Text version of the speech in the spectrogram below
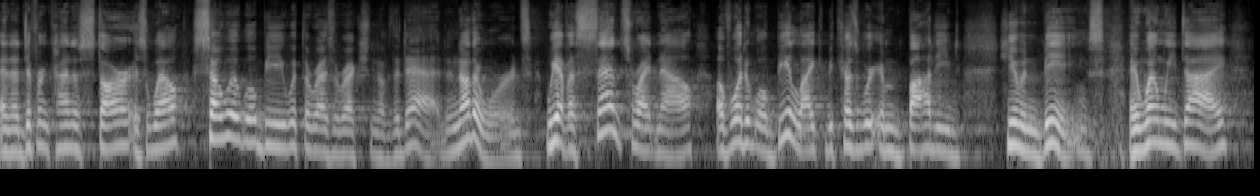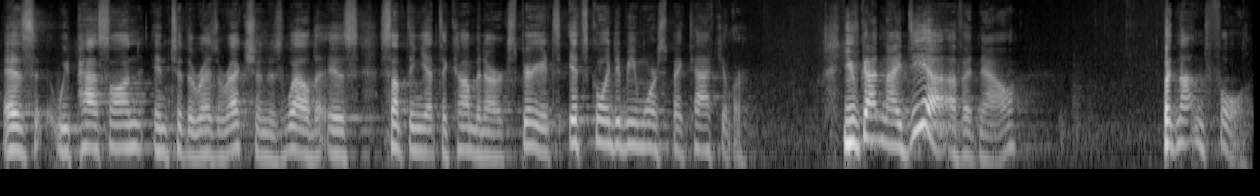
and a different kind of star as well. So it will be with the resurrection of the dead. In other words, we have a sense right now of what it will be like because we're embodied human beings. And when we die, as we pass on into the resurrection as well, that is something yet to come in our experience, it's going to be more spectacular. You've got an idea of it now, but not in full.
